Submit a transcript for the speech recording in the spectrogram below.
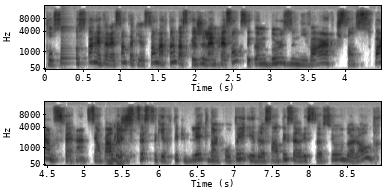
trouve ça super intéressant ta question, Martin, parce que j'ai l'impression que c'est comme deux univers qui sont super différents. Si on parle de justice, sécurité publique d'un côté et de santé, services sociaux de l'autre,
